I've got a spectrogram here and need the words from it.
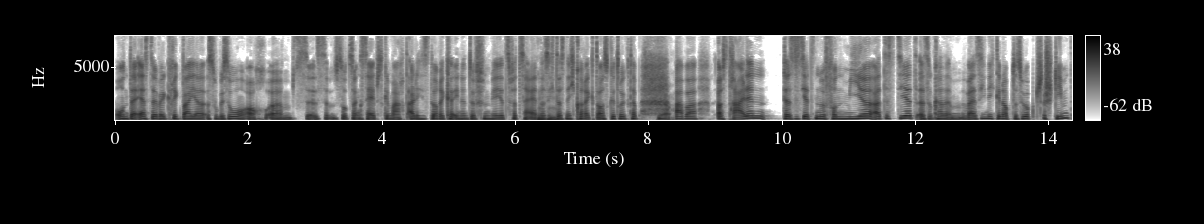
Und der Erste Weltkrieg war ja sowieso auch ähm, sozusagen selbst gemacht. Alle HistorikerInnen dürfen mir jetzt verzeihen, dass ich das nicht korrekt ausgedrückt habe. Ja. Aber Australien, das ist jetzt nur von mir attestiert, also kann, weiß ich nicht genau, ob das überhaupt stimmt,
